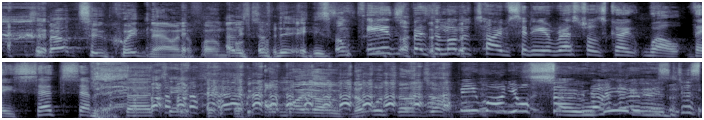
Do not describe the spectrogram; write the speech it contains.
it's about two quid now in a phone Oh, box. is that what it is? Iain spends a lot of time sitting in restaurants going, "Well, they said 7.30. on my own. No one turns up. Meanwhile, your phone at home weird. is just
